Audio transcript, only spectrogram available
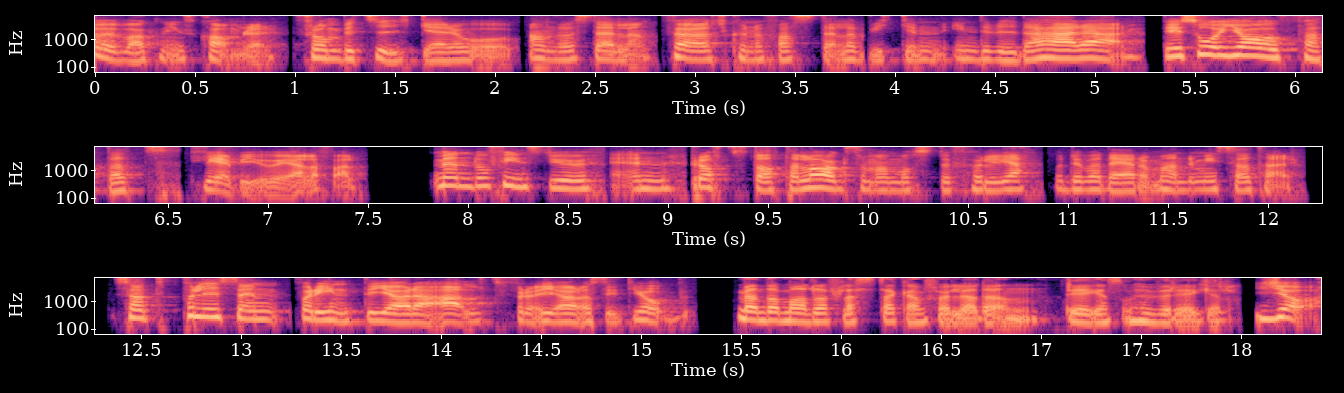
övervakningskameror från butiker och andra ställen för att kunna fastställa vilken individ det här är. Det är så jag har uppfattat Clearview i alla fall. Men då finns det ju en brottsdatalag som man måste följa och det var det de hade missat här. Så att polisen får inte göra allt för att göra sitt jobb. Men de allra flesta kan följa den regeln som huvudregel. Ja,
